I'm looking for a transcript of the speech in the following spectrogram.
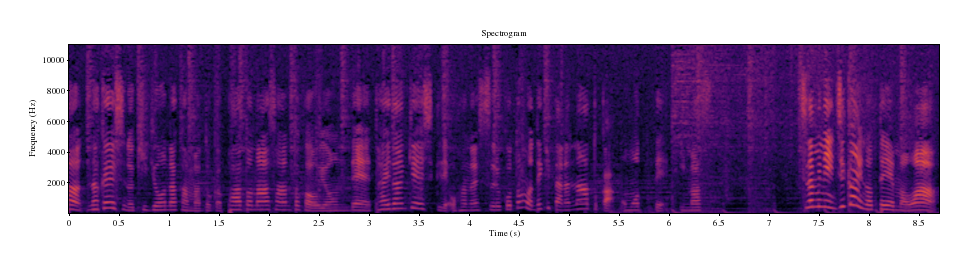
まあ、仲良しの企業仲間とかパートナーさんとかを呼んで対談形式でお話しすることもできたらなとか思っています。ちなみに次回のテーマは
